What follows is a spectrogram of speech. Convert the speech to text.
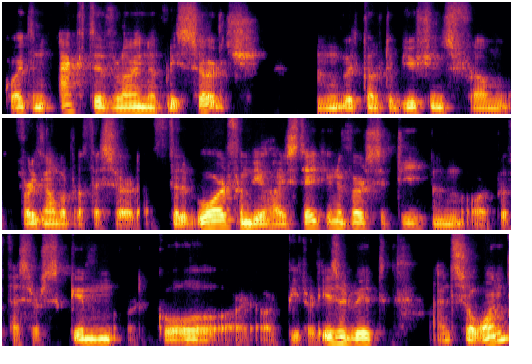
quite an active line of research um, with contributions from, for example, Professor Philip Ward from The Ohio State University, um, or Professor Skim or Cole or, or Peter Iserbyt, and so on.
